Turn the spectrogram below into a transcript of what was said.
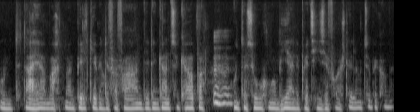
Und daher macht man bildgebende Verfahren, die den ganzen Körper mhm. untersuchen, um hier eine präzise Vorstellung zu bekommen.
